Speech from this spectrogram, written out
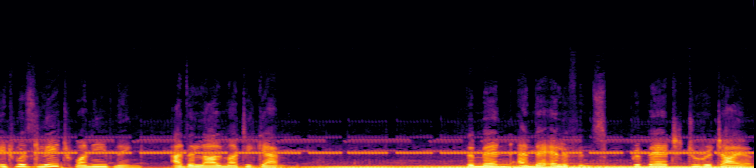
It was late one evening at the Lalmati camp. The men and their elephants prepared to retire.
